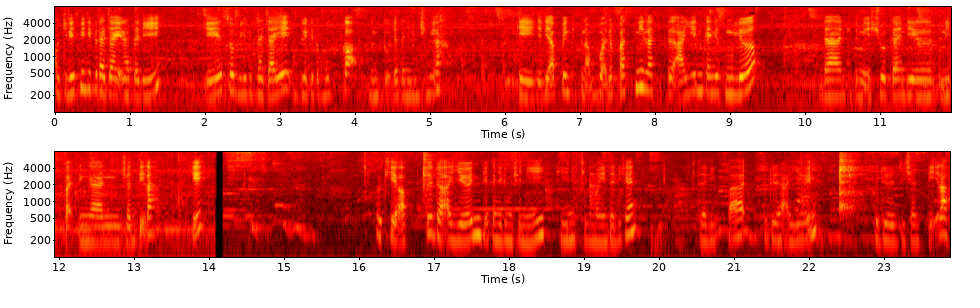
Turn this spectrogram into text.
Okey, di sini kita dah jahit dah tadi. Okey, so bila kita dah jahit, bila kita buka, bentuk dia akan jadi macam ni lah. Okey, jadi apa yang kita nak buat lepas ni lah, kita ironkan dia semula. Dan kita make sure kan dia terlipat dengan cantik lah. Okey. Okey, after dah iron, dia akan jadi macam ni. Okey, ni film iron tadi kan. Kita dah lipat, tu dia dah iron. Tu dia dah jadi cantik lah.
